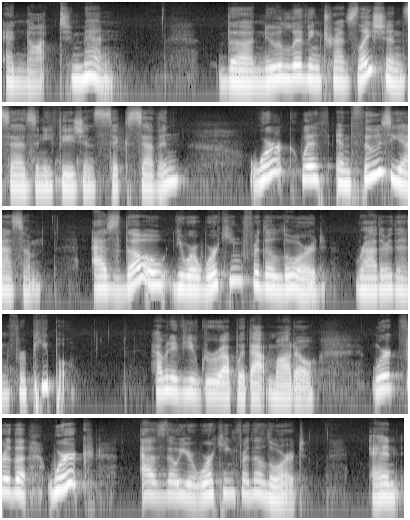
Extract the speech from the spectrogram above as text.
and not to men. The New Living Translation says in Ephesians 6 7, work with enthusiasm as though you were working for the Lord rather than for people. How many of you grew up with that motto? Work for the work as though you're working for the Lord. And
